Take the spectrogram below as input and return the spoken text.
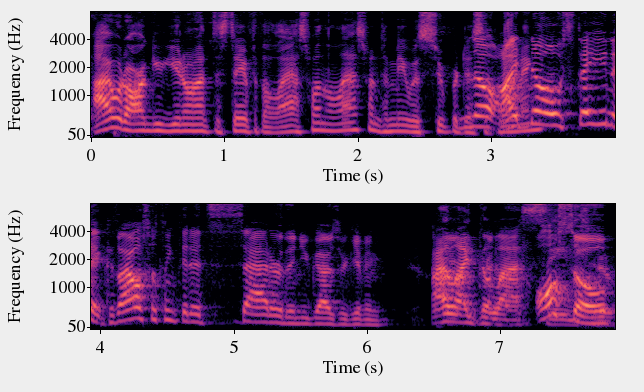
I would argue you don't have to stay for the last one. The last one to me was super disappointing. no. I know. Stay in it because I also think that it's sadder than you guys are giving. I like the last. Scene Also, too.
